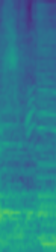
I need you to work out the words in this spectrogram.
Geschrieben.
